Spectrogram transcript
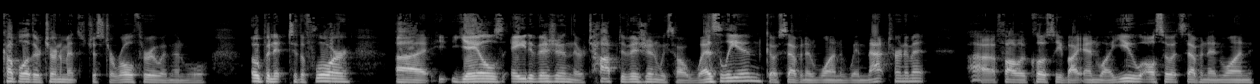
A couple other tournaments just to roll through, and then we'll open it to the floor. Uh, Yale's A division, their top division, we saw Wesleyan go seven and one win that tournament. Uh, followed closely by NYU, also at seven and one,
